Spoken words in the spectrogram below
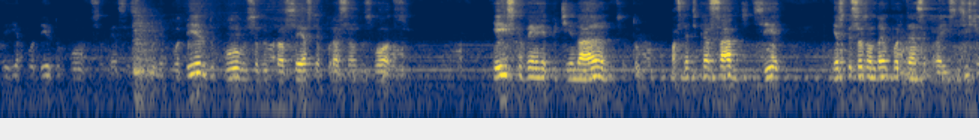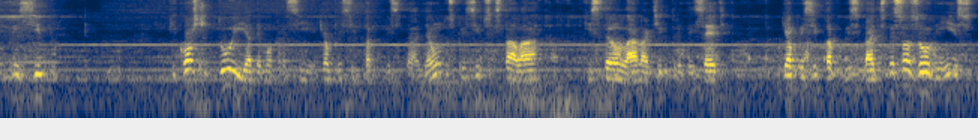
haveria poder do povo sobre essa escolha, poder do povo sobre o processo de apuração dos votos. E é isso que eu venho repetindo há anos. Eu estou bastante cansado de dizer, e as pessoas não dão importância para isso. Existe um princípio que constitui a democracia, que é o princípio da publicidade. É um dos princípios que está lá, que estão lá no artigo 37, que é o princípio da publicidade. As pessoas ouvem isso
